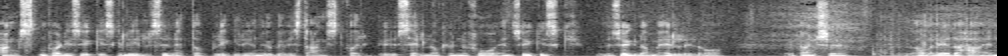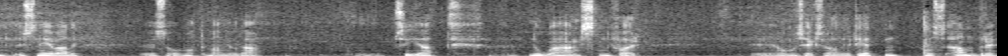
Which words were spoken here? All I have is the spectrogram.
angsten for de psykiske lidelser nettopp ligger i en ubevisst angst for uh, selv å kunne få en psykisk sykdom, eller å kanskje allerede ha en snev av det, så måtte man jo da si at noe av angsten for homoseksualiteten hos andre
